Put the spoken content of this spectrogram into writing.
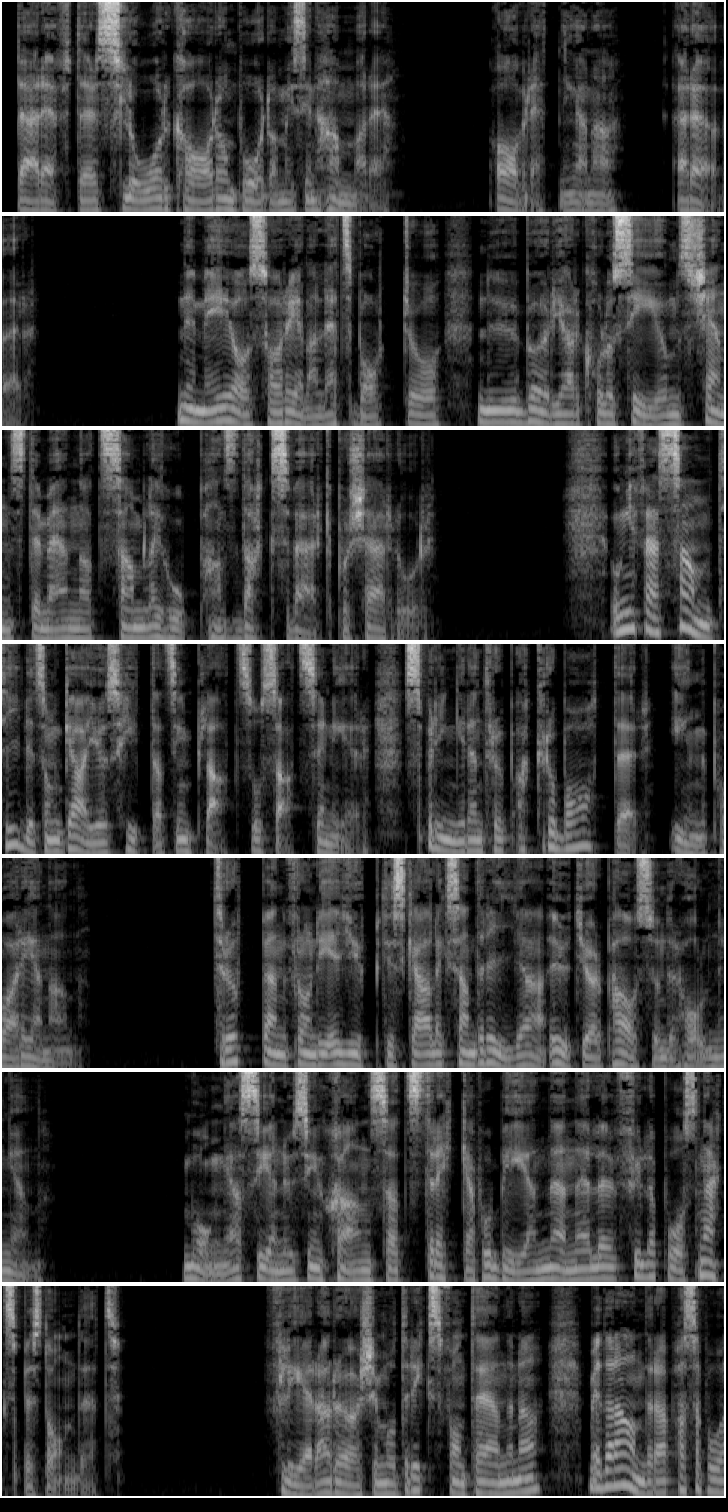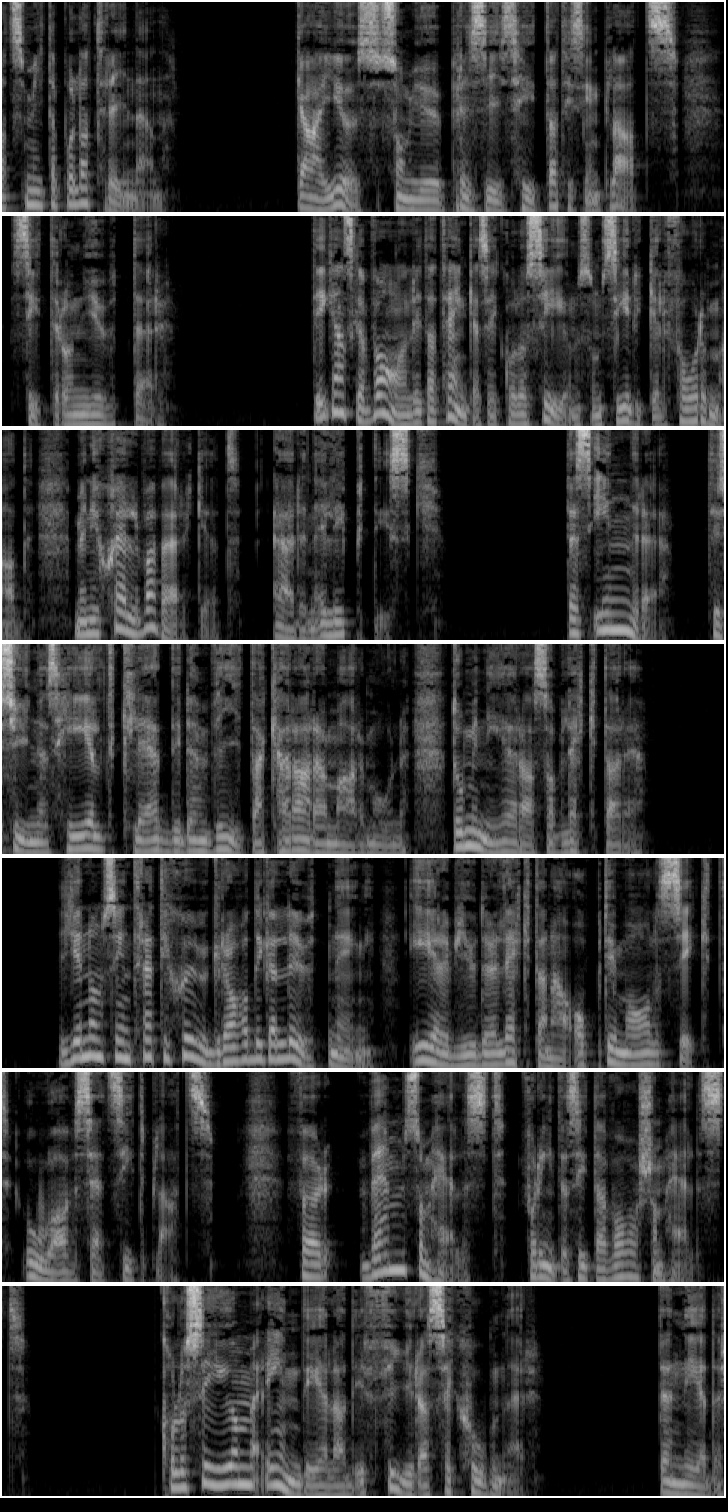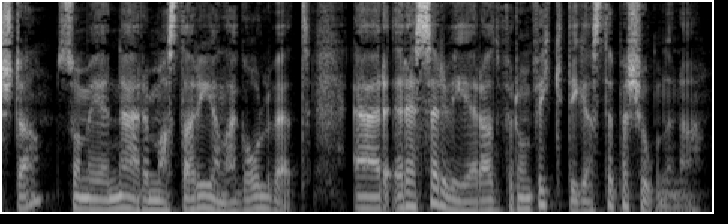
Därefter slår Karon på dem med sin hammare. Avrättningarna är över. Nemeos har redan letts bort och nu börjar Colosseums tjänstemän att samla ihop hans dagsverk på kärror. Ungefär samtidigt som Gaius hittat sin plats och satt sig ner springer en trupp akrobater in på arenan. Truppen från det egyptiska Alexandria utgör pausunderhållningen. Många ser nu sin chans att sträcka på benen eller fylla på snacksbeståndet. Flera rör sig mot riksfontänerna medan andra passar på att smita på latrinen. Gaius, som ju precis hittat till sin plats, sitter och njuter. Det är ganska vanligt att tänka sig Colosseum som cirkelformad, men i själva verket är den elliptisk. Dess inre, till synes helt klädd i den vita Carrara-marmorn, domineras av läktare. Genom sin 37-gradiga lutning erbjuder läktarna optimal sikt oavsett sittplats. För vem som helst får inte sitta var som helst. Colosseum är indelad i fyra sektioner. Den nedersta, som är närmast arenagolvet, är reserverad för de viktigaste personerna.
